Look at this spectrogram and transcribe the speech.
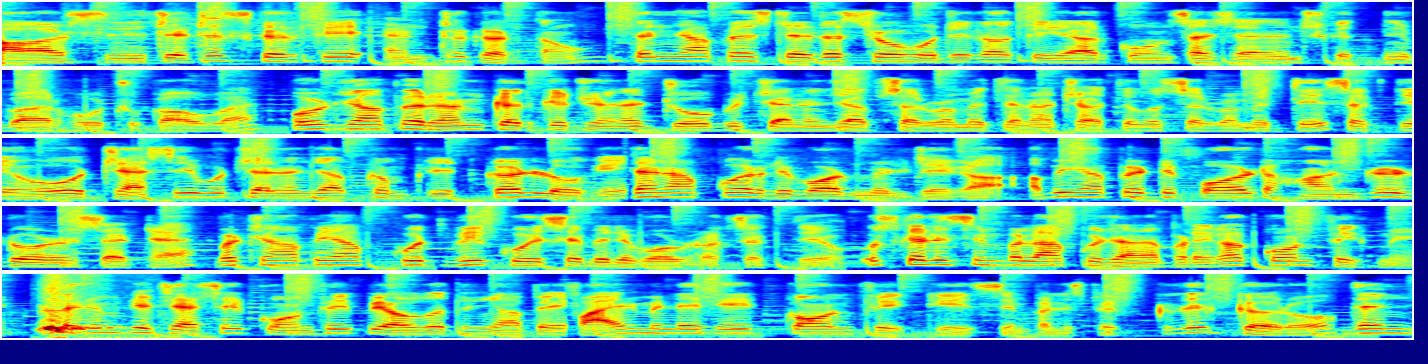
आर सी स्टेटस करके एंटर करता हूँ। देन यहाँ पे स्टेटस शो हो जाएगा कि यार कौन सा चैलेंज कितनी बार हो चुका हुआ है? और यहाँ पे रन करके जो है ना, जो भी चैलेंज आप सर्वर में देना चाहते हो, वो सर्वर में दे सकते हो। जैसे ही वो चैलेंज आप कंप्लीट कर लोगे देन आपको रिवॉर्ड मिल जाएगा। अभी यहाँ पे डिफ़ॉल्ट हंड्रेड डॉलर सेट है बट यहाँ पे आप खुद भी कोई से भी रिवॉर्ड रख सकते हो। उसके लिए सिंपल आपको जाना पड़ेगा कॉन्फिक में। लेकिन के जैसे कॉन्फिक पे आओगे तो यहाँ पे फ़ाइल मिलेगी कॉन्फिक की। सिंपल इस पे क्लिक करो। देन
